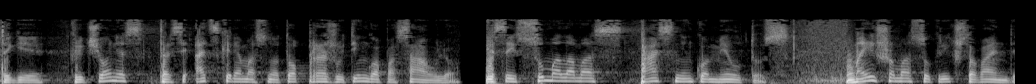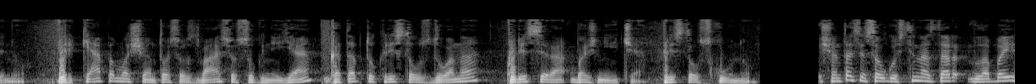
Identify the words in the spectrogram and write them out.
Taigi krikščionis tarsi atskiriamas nuo to pražutingo pasaulio. Jisai sumalamas pasninko miltus, maišomas su krikšto vandeniu ir kepamas šventosios dvasios ugnyje, kad taptų Kristaus duona, kuris yra bažnyčia, Kristaus kūnų. Šventasis Augustinas dar labai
